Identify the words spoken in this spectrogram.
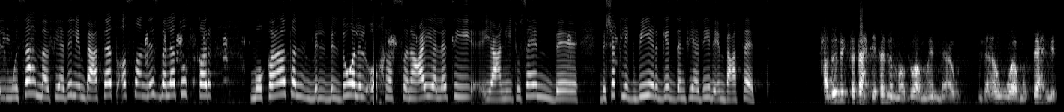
المساهمة في هذه الانبعاثات أصلا نسبة لا تذكر مقارنة بالدول الأخرى الصناعية التي يعني تساهم بشكل كبير جدا في هذه الانبعاثات. حضرتك فتحت يا فندم موضوع مهم قوي اللي هو مساهمة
